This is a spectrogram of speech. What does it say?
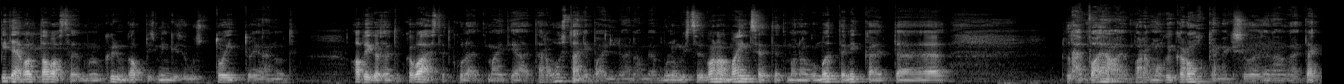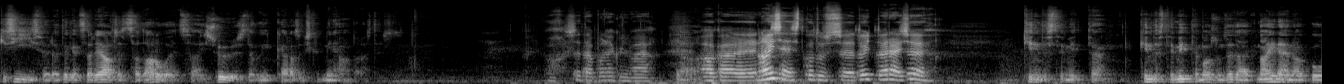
pidevalt avastan, et mul on külmkapis mingisugust toitu jäänud abikaasa ütleb ka vahest, et kuule, et ma ei tea, et ära osta nii palju enam ja mul on vist see vana mindset, et ma nagu mõtlen ikka, et äh, läheb vaja ja on ikka rohkem, eks ju, ühesõnaga, et äkki siis veel ja tegelikult sa reaalselt saad aru, et sa ei söö seda kõike ära, sa viskad minema pärast oh, seda pole küll vaja. aga naise eest kodus toitu ära ei söö? kindlasti mitte, kindlasti mitte, ma usun seda, et naine nagu,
